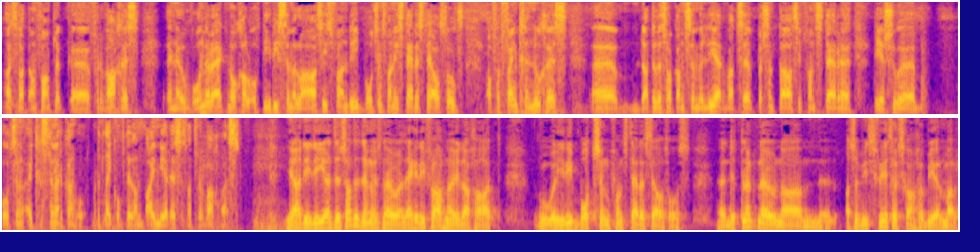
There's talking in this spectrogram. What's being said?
as wat aanvanklik uh, verwag is. En nou wonder ek nogal of hierdie simulasies van die botsings van die sterrestelsels al verfyn genoeg is uh dat hulle sal kan simuleer wat se persentasie van sterre deur so 'n botsing uitgeslinger kan word. Maar dit lyk of dit dan baie meer is as wat verwag was. Ja, die die interessante ding is nou ek het die vraag nou eendag gehad oor hierdie botsing van sterrestelsels. Uh, dit klink nou na uh, asof iets vreesliks gaan gebeur, maar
